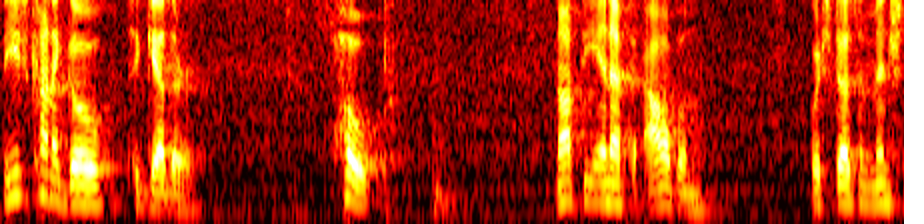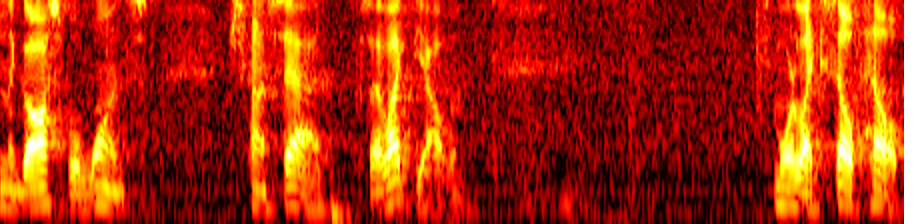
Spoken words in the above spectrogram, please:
These kind of go together. Hope. Not the NF album, which doesn't mention the gospel once, which is kind of sad because I like the album. It's more like self help.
